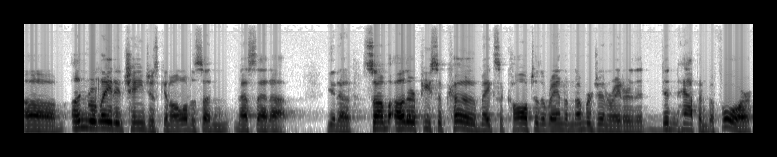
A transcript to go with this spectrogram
Um, unrelated changes can all of a sudden mess that up. You know, some other piece of code makes a call to the random number generator that didn't happen before,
